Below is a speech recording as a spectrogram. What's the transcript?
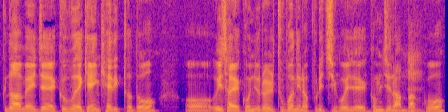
그 다음에 이제 그분의 개인 캐릭터도 어 의사의 권유를 두 번이나 뿌리치고 이제 검진을 안 받고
